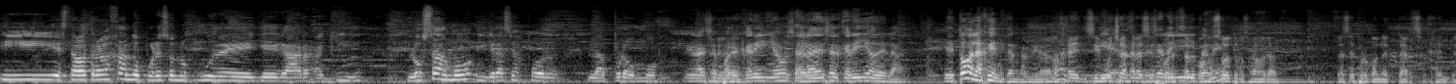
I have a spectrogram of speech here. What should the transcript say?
y estaba trabajando, por eso no pude llegar aquí. Los amo y gracias por la promo. Gracias por el cariño, se agradece el cariño de la de toda la gente en realidad. ¿no? Gente, sí, Bien, muchas gracias por estar con también. nosotros ahora. Gracias por conectarse, gente.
